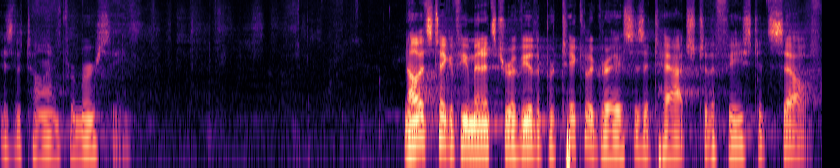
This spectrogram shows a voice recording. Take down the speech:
is the time for mercy. Now let's take a few minutes to review the particular graces attached to the feast itself.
